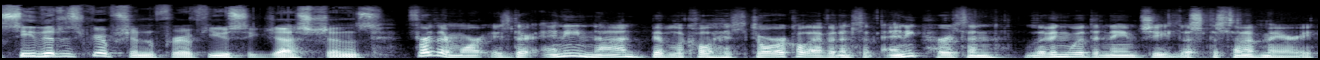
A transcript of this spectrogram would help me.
See the description for a few suggestions. Furthermore, is there any non biblical historical evidence of any person living with the name Jesus, the Son of Mary,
